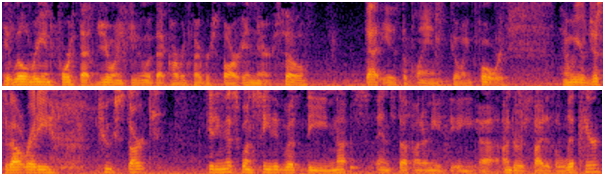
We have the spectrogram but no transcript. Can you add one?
it will reinforce that joint even with that carbon fiber spar in there. So that is the plan going forward. And we are just about ready to start getting this one seated with the nuts and stuff underneath the uh, under side of the lip here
